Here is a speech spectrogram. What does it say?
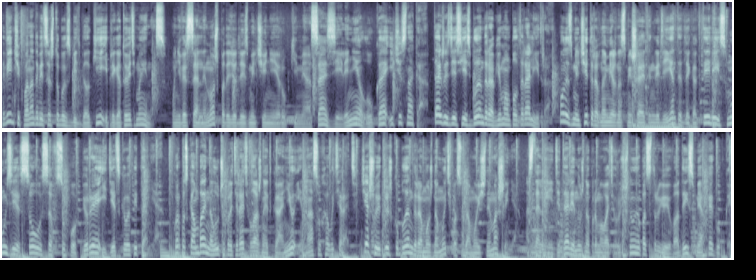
Венчик понадобится, чтобы взбить белки и приготовить майонез. Универсальный нож подойдет для измельчения и рубки мяса, зелени, лука и чеснока. Также здесь есть блендер объемом 1,5 литра. Он измельчит и равномерно смешает ингредиенты для коктейлей, смузи, соусов, супов пюре и детского питания. Корпус комбайна лучше протирать влажной тканью и насухо вытирать. Чашу и крышку блендера можно мыть в посудомоечной машине. Остальные детали нужно промывать вручную под струей воды с мягкой губкой.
